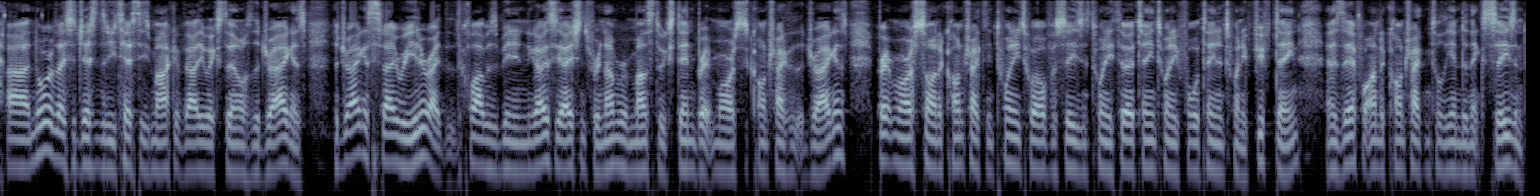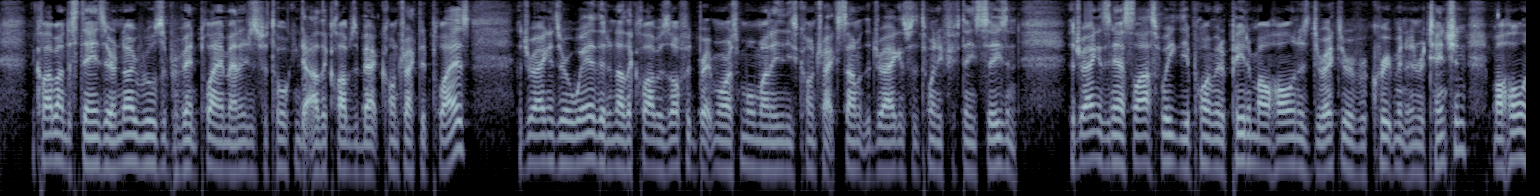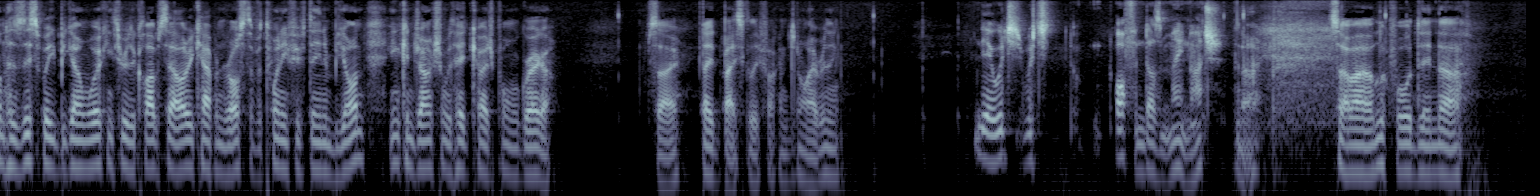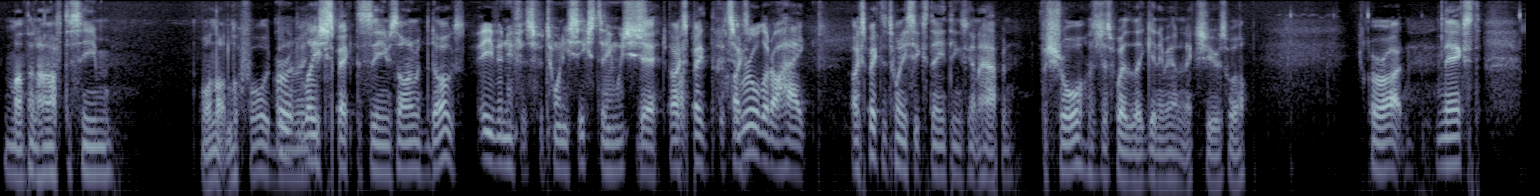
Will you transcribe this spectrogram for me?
Uh, nor have they suggested that he test his market value external to the Dragons. The Dragons today reiterate that the club has been in negotiations for a number of months to extend Brett Morris's contract at the Dragons. Brett Morris signed a contract in 2012 for seasons 2013, 2014, and 2015, and is therefore under contract until the end of next season. The club understands there are no rules that prevent player managers from talking to other clubs about contracted players. The Dragons are aware that another club has offered Brett Morris more money than his contract sum at the Dragons for the 2015 season. The Dragons announced last week the appointment of Peter Mulholland as Director of Recruitment and Retention. Mulholland has this week begun working through the club's salary cap and roster for 2015 and beyond in conjunction with head coach Paul McGregor. So they basically fucking deny everything. Yeah, which which often doesn't mean much. No. So I uh, look forward in uh, a month and a half to see him. Well, not look forward, but Or I at mean, least- expect to see him sign with the Dogs. Even if it's for 2016, which is Yeah, I expect- it's I a rule that I hate. I expect the 2016 thing's going to happen for sure. It's just whether they get him out next year as well. All right, next.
